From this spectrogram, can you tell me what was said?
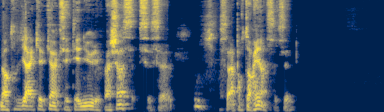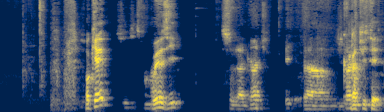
Mais entre dire à quelqu'un que c'était nul et machin, ça, ça n'apporte rien. Ok Oui, vas-y. Sur la gratuité. la Gratuité.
